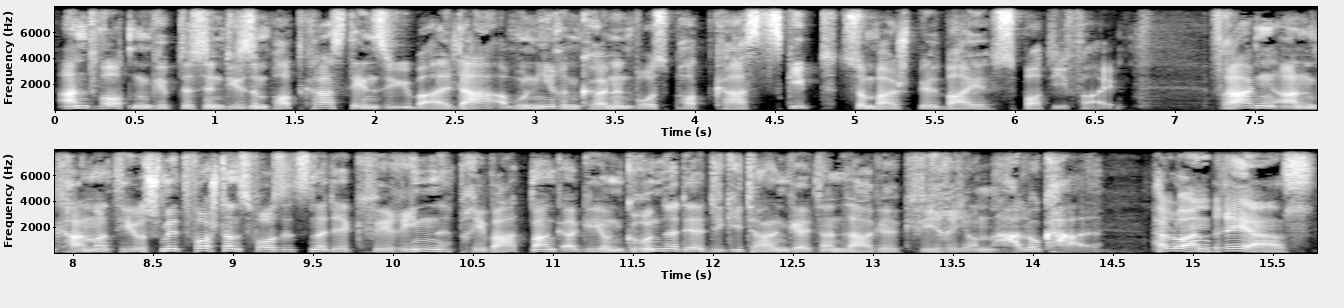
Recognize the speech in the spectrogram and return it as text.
Antworten gibt es in diesem Podcast, den Sie überall da abonnieren können, wo es Podcasts gibt, zum Beispiel bei Spotify. Fragen an Karl Matthäus Schmidt, Vorstandsvorsitzender der Quirin Privatbank AG und Gründer der digitalen Geldanlage Quirion. Hallo Karl. Hallo Andreas.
